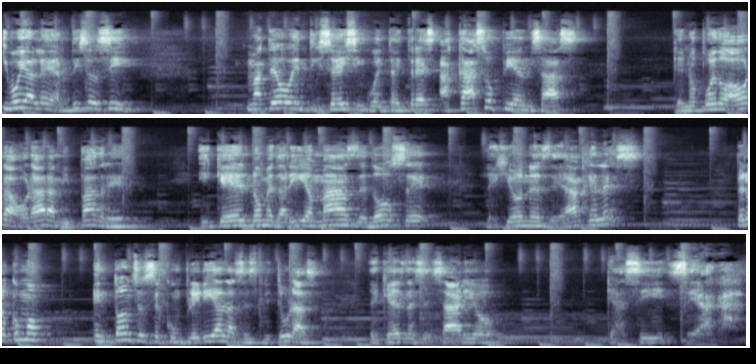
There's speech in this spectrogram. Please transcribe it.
Y voy a leer, dice así, Mateo 26, 53, ¿acaso piensas que no puedo ahora orar a mi Padre y que Él no me daría más de 12 legiones de ángeles? Pero ¿cómo entonces se cumplirían las escrituras de que es necesario que así se haga?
